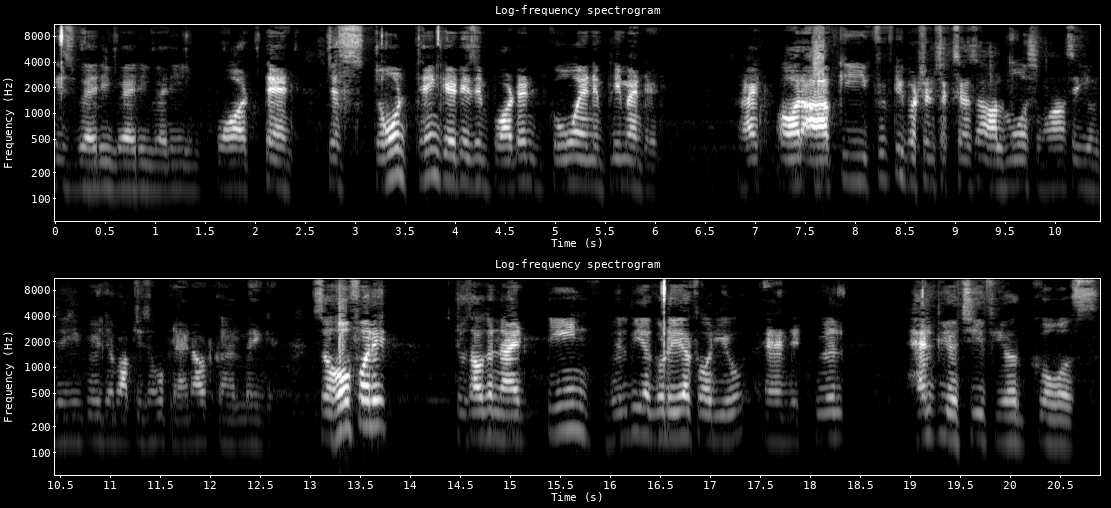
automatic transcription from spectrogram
is very very very important just don't think it is important go and implement it right اور آپ کی ففٹی پرسینٹ سکسیس آلموسٹ وہاں سے ہی ہو جائے گی کیونکہ جب آپ چیزوں کو پلان آؤٹ کر لیں گے so hopefully 2019 will be a good year for you and it will help you achieve your goals.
